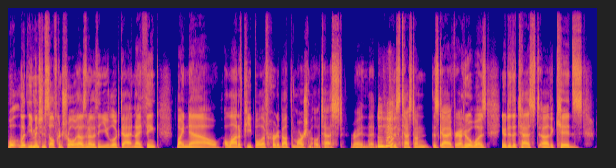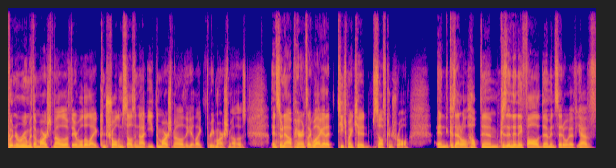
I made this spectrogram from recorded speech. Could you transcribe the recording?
Well, you mentioned self control. That was another thing you looked at. And I think by now, a lot of people have heard about the marshmallow test, right? That mm-hmm. you do this test on this guy, I forgot who it was, you know, did the test. Uh, the kids put in a room with a marshmallow. If they're able to like control themselves and not eat the marshmallow, they get like three marshmallows. And so now parents like, well, I got to teach my kid self control and because that'll help them because and then they followed them and said well if you have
